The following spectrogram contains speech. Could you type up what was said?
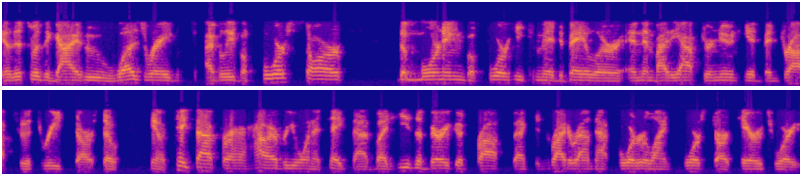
you know, this was a guy who was ranked, I believe, a four star the morning before he committed to Baylor. And then by the afternoon, he had been dropped to a three star. So you know, take that for however you want to take that. But he's a very good prospect and right around that borderline four star territory.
